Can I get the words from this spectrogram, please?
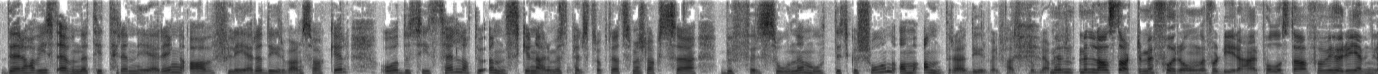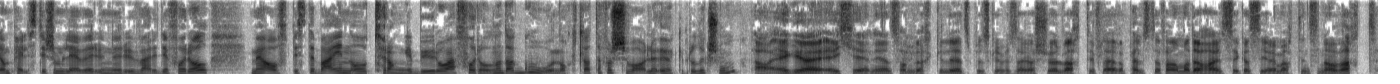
Dere har vist evne til trenering av flere dyrevernsaker, og du sier selv at du ønsker nærmest pelsdyroppdrett som en slags eh, buffersone mot diskusjon om andre dyrevelferdsproblemer. Men, men la oss starte med forholdene for dyret her, Pollestad. For vi hører jevnlig om pelsdyr som lever under uverdige forhold, med avspiste bein og trange bur. og Er forholdene da gode nok til at det er forsvarlig å øke produksjonen? Ja, Jeg er ikke enig i en sånn virkelighetsbeskrivelse. Jeg har selv vært i flere pelsdyrfarmer. Det har helt sikkert Siri Martinsen òg vært.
